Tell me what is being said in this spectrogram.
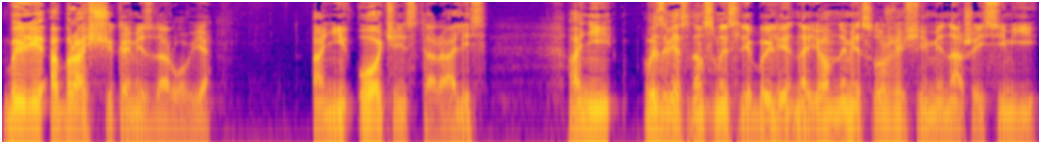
были образчиками здоровья. Они очень старались. Они в известном смысле были наемными служащими нашей семьи.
